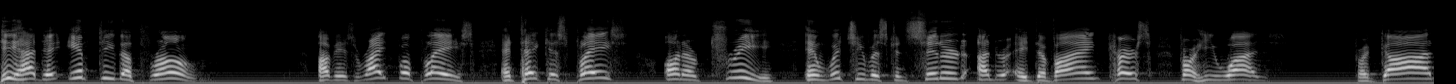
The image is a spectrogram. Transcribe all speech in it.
He had to empty the throne of his rightful place and take his place on a tree in which he was considered under a divine curse, for he was. For God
